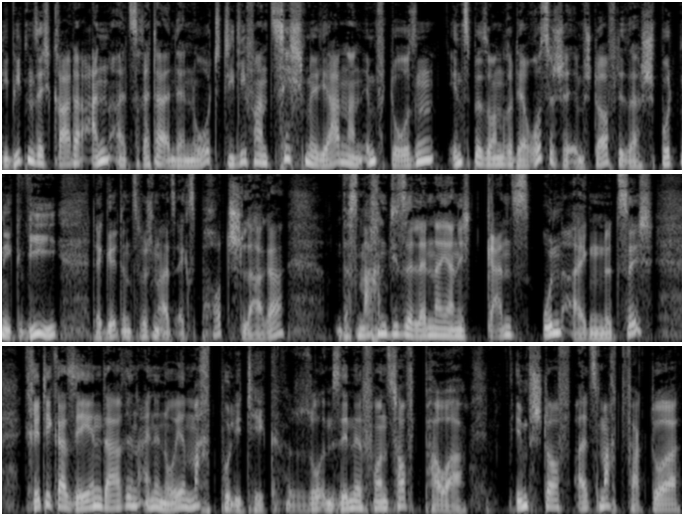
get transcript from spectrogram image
die bieten sich gerade an als Retter in der Not. Die liefern zig Milliarden an Impfdosen, insbesondere der russische Impfstoff, dieser Sputnik V, der gilt inzwischen als Exportschlager. Das machen diese Länder ja nicht ganz uneigennützig. Kritiker sehen darin eine neue Machtpolitik, so im Sinne von Softpower. Impfstoff als Machtfaktor,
